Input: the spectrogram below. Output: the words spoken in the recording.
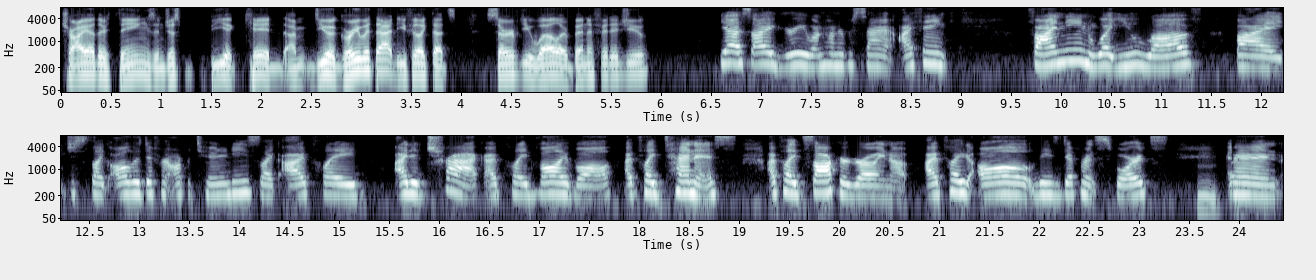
try other things and just be a kid. Do you agree with that? Do you feel like that's served you well or benefited you? Yes, I agree 100%. I think finding what you love by just like all the different opportunities, like I played I did track, I played volleyball, I played tennis, I played soccer growing up. I played all these different sports. Hmm. And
